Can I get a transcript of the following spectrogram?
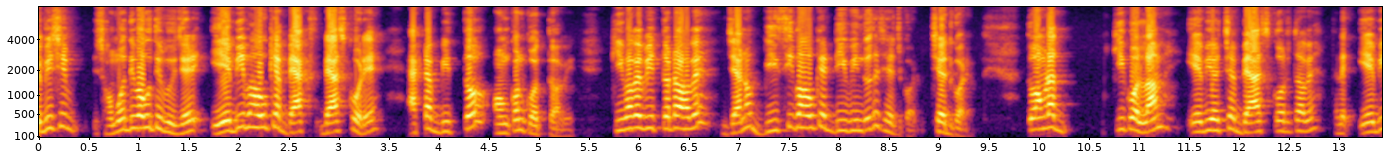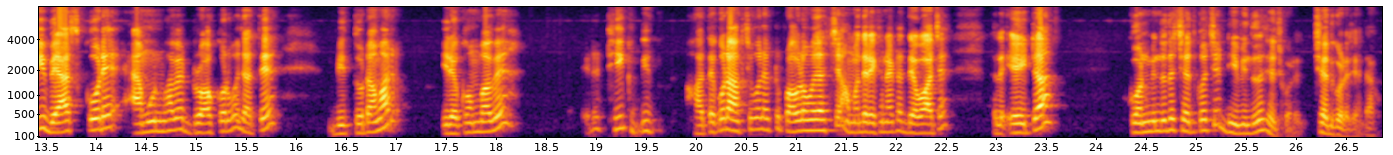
এবিসি সমদ্বিবাহু ত্রিভুজের এবি বাহুকে ব্যাস করে একটা বৃত্ত অঙ্কন করতে হবে। কীভাবে বৃত্তটা হবে? যেন বিসি বাহুকে ডি বিন্দুতে ছেদ করে ছেদ করে। তো আমরা কি করলাম? এবি হচ্ছে ব্যাস করতে হবে, তাহলে এবি ব্যাস করে এমন ভাবে ড্র করব যাতে বৃত্তটা আমার এরকম ভাবে এটা ঠিক হাতে করে আঁকছি বলে একটু প্রবলেম হয়ে যাচ্ছে। আমাদের এখানে একটা দেওয়া আছে। তাহলে এইটা কোন বিন্দুতে ছেদ করছে? ডি বিন্দুতে ছেদ করে, ছেদ করেছে। দেখো,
